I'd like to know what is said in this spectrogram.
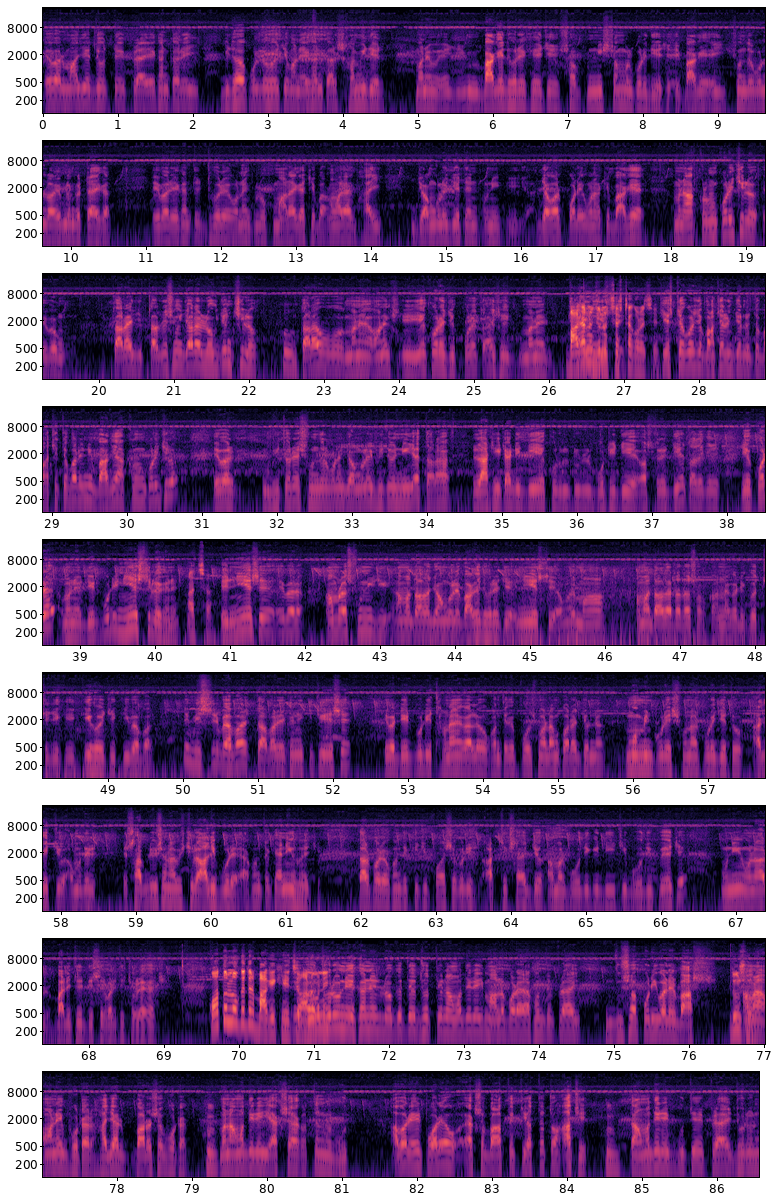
এবার মাঝে ধরতে প্রায় এখানকার এই বিধবা পল্লী হয়েছে মানে এখানকার স্বামীদের মানে বাঘে ধরে খেয়েছে সব নিঃসম্বল করে দিয়েছে এই বাঘে এই সুন্দরবন রয়্যাল বেঙ্গল টাইগার এবার এখান থেকে ধরে অনেক লোক মারা গেছে বা আমার এক ভাই জঙ্গলে যেতেন উনি যাওয়ার পরে ওনাকে বাঘে মানে আক্রমণ করেছিল এবং তারাই তাদের সঙ্গে যারা লোকজন ছিল। তারাও মানে অনেক ইয়ে করেছে করে তাই সেই মানে বাঁচানোর জন্য চেষ্টা করেছে। চেষ্টা করেছে বাঁচানোর জন্য তো বাঁচাতে পারেনি বাঘে আক্রমণ করেছিল। এবার ভিতরে সুন্দরবনের জঙ্গলের ভিতরে নিয়ে যায় তারা লাঠি টাঠি দিয়ে কুড়ুল টুরুল বটি দিয়ে অস্ত্র দিয়ে তাদেরকে ইয়ে করে মানে ডেড বডি নিয়ে এসেছিল এখানে। আচ্ছা। এই নিয়ে এসে এবার আমরা শুনেছি আমার দাদা জঙ্গলে বাঘে ধরেছে নিয়ে এসছে। আমার মা আমার দাদা টাদা সব কান্নাকাটি করছে যে কি কী হয়েছে কী ব্যাপার? এই বৃষ্টির ব্যাপার তারপর এখানে কিছু এসে এবার ডেড বডি থানায় গেল ওখান থেকে পোস্টমর্টম করার জন্য মমিনপুরে সোনারপুরে যেত। আগে আমাদের সাব ডিভিশন অফিস ছিল আলিপুরে এখন তো ক্যানিং হয়েছে। তারপরে ওখান থেকে কিছু পয়সা করি আর্থিক সাহায্য আমার বৌদিকে দিয়েছি বৌদি পেয়েছে উনি ওনার বাড়িতে দেশের বাড়িতে চলে গেছে। কত লোকেদের বাগে খেয়েছে ধরুন এখানে লোকেদের ধরতেন আমাদের এই মালোপাড়ায় এখন তো প্রায় দুশো পরিবারের বাস। আমরা অনেক ভোটার হাজার বারোশো ভোটার। মানে আমাদের এই একশো একাত্তর নম্বর বুথ। আবার এর পরেও একশো বাহাত্তর তিয়াত্তর তো আছে। তা আমাদের এই বুথে প্রায় ধরুন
